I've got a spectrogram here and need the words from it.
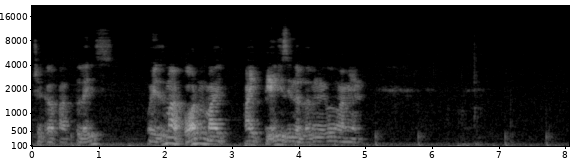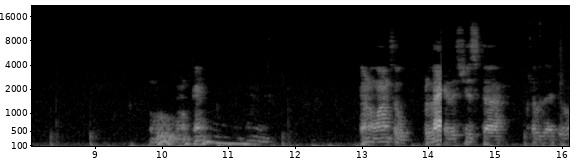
Check out my place. Wait, is my apartment? My, my bed is in the living room? I mean... Ooh, okay. Don't know why I'm so black. Okay, let's just uh, close that door.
